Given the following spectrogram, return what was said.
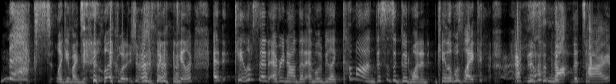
next. Like if I did like what it should be just like Taylor. And Caleb said every now and then Emma would be like, come on, this is a good one. And Caleb was like, this is not the time.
